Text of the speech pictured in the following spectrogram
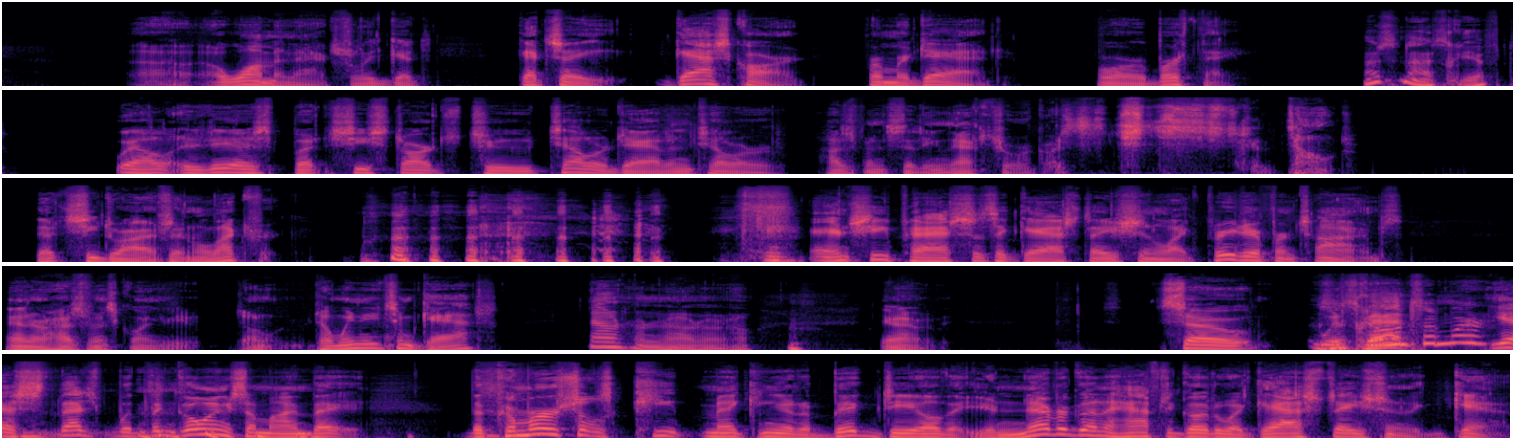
uh, a woman actually, gets gets a gas card from her dad for her birthday. That's a nice gift. Well, it is, but she starts to tell her dad until her husband sitting next to her goes, "Don't," that she drives an electric. and she passes a gas station like three different times, and her husband's going, "Don't don't we need some gas?" No, no, no, no, no. You know, so Is with this going somewhere? Yes, that's with the going somewhere. They, the commercials keep making it a big deal that you're never going to have to go to a gas station again.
